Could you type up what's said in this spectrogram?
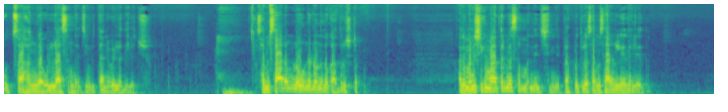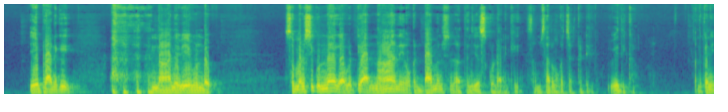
ఉత్సాహంగా ఉల్లాసంగా జీవితాన్ని వెళ్ళదీయచ్చు. సంసారంలో ఉండడం అనేది ఒక అదృష్టం. అది మనిషికి మాత్రమే సంబంధించింది. ప్రకృతిలో సంసారం లేనే లేదు. ఏ ప్రాణికి నా అనేవి ఏమి ఉండవు. సో మనిషికి ఉన్నాయి కాబట్టి ఆ నా అనే ఒక డైమెన్షన్ అర్థం చేసుకోవడానికి సంసారం ఒక చక్కటి వేదిక. అందుకని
